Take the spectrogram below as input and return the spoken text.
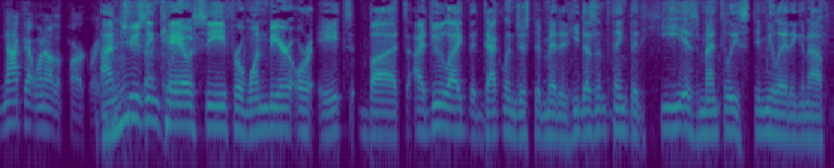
knock that one out of the park right I'm now. choosing Exactly. KOC for one beer or eight, but I do like that Declan just admitted he doesn't think that he is mentally stimulating enough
